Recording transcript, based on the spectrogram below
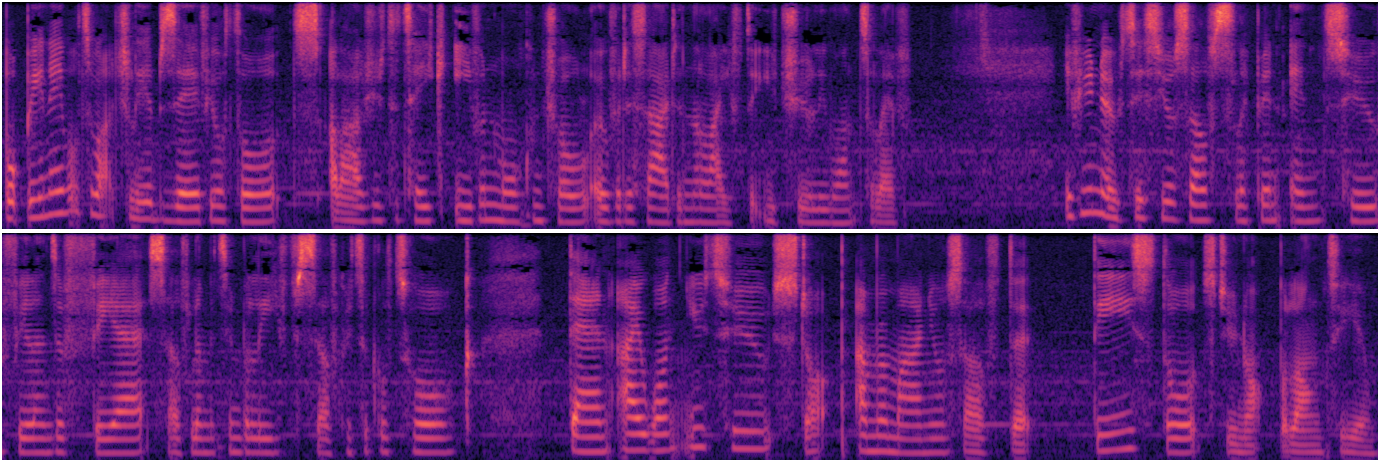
But being able to actually observe your thoughts allows you to take even more control over deciding the life that you truly want to live. If you notice yourself slipping into feelings of fear, self limiting beliefs, self critical talk, then I want you to stop and remind yourself that these thoughts do not belong to you.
